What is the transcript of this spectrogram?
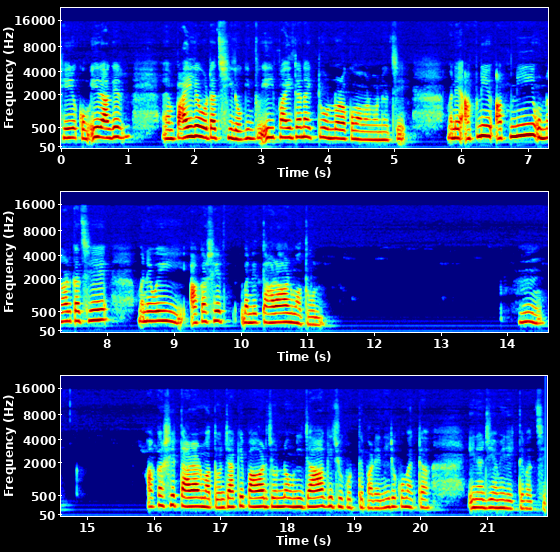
সেই রকম এর আগের পাইলে ওটা ছিল, কিন্তু এই পাইলটা না একটু অন্যরকম আমার মনে হচ্ছে। মানে আপনি আপনি ওনার কাছে মানে ওই আকাশের মানে তারার মতন। হুম, আকাশের তারার মতন, যাকে পাওয়ার জন্য উনি যা কিছু করতে পারেন, এরকম একটা এনার্জি আমি দেখতে পাচ্ছি।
